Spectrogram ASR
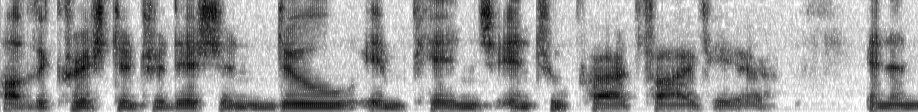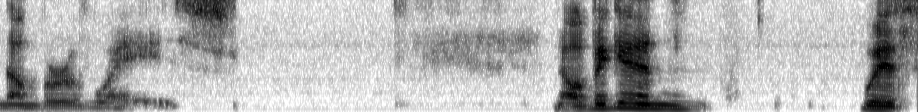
of the Christian tradition do impinge into part five here in a number of ways. Now I'll begin with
